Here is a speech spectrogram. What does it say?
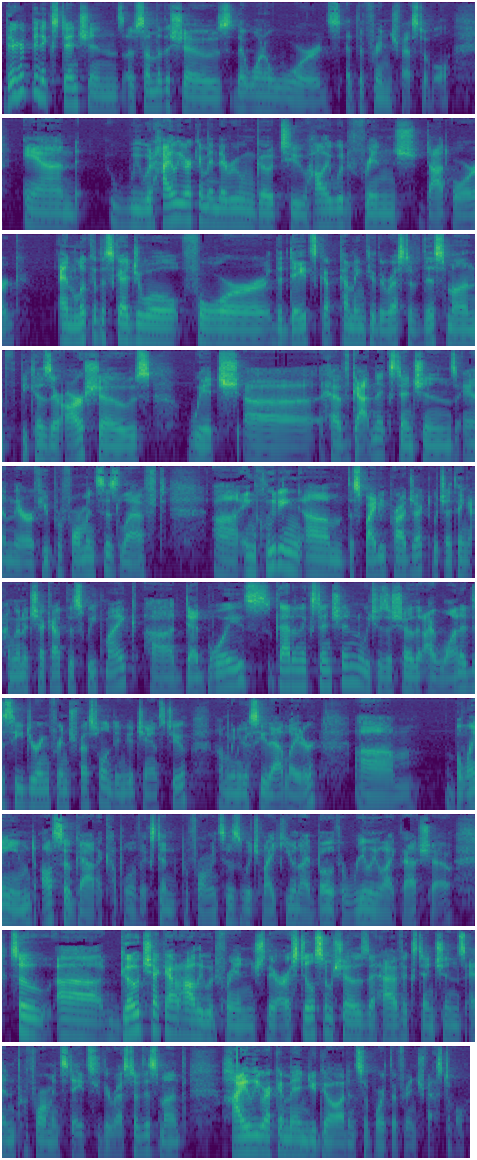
there have been extensions of some of the shows that won awards at the Fringe Festival. And we would highly recommend everyone go to hollywoodfringe.org and look at the schedule for the dates upcoming through the rest of this month because there are shows which uh, have gotten extensions and there are a few performances left. Uh, including um, the Spidey Project, which I think I'm going to check out this week, Mike. Uh, Dead Boys got an extension, which is a show that I wanted to see during Fringe Festival and didn't get a chance to. I'm going to go see that later. Um, Blamed also got a couple of extended performances, which Mike, you and I both really like that show. So uh, go check out Hollywood Fringe. There are still some shows that have extensions and performance dates through the rest of this month. Highly recommend you go out and support the Fringe Festival.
